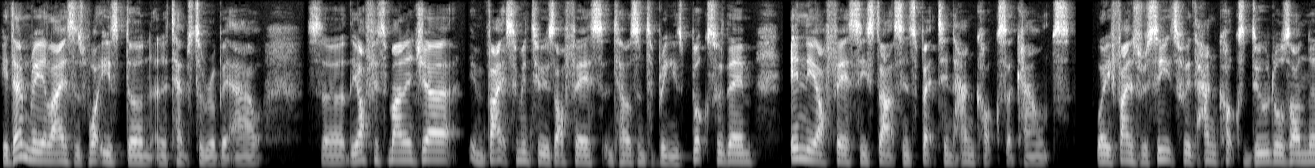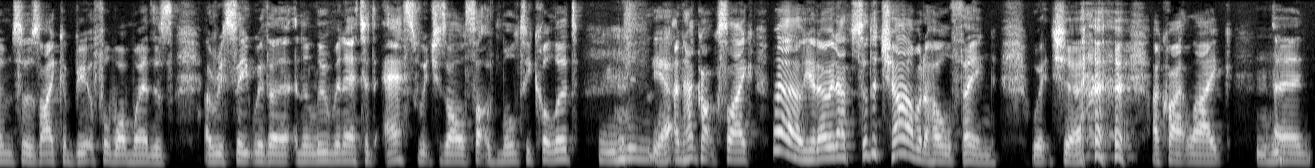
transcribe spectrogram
He then realizes what he's done and attempts to rub it out. So the office manager invites him into his office and tells him to bring his books with him. In the office, he starts inspecting Hancock's accounts, where he finds receipts with Hancock's doodles on them. So there's like a beautiful one where there's a receipt with a, an illuminated S, which is all sort of multicolored. yeah, And Hancock's like, well, you know, it adds to the charm of the whole thing, which uh, I quite like. Mhm. And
